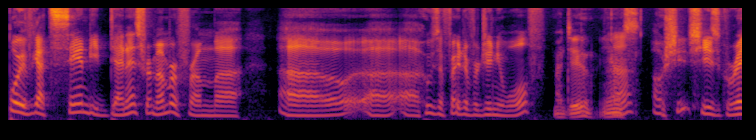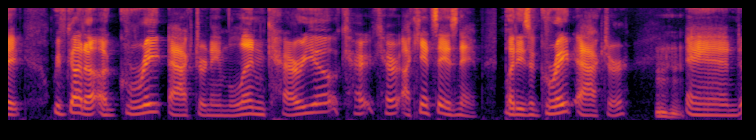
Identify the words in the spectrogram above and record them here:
boy, we've got Sandy Dennis. Remember from uh, uh, uh, uh, Who's Afraid of Virginia Woolf? I do. Huh? Yes. Oh, she she's great. We've got a, a great actor named Len Cario. Car, Car, I can't say his name, but he's a great actor. And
